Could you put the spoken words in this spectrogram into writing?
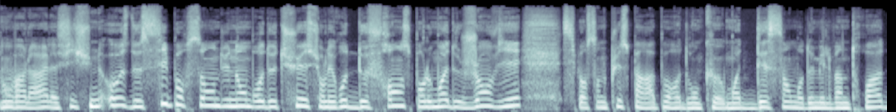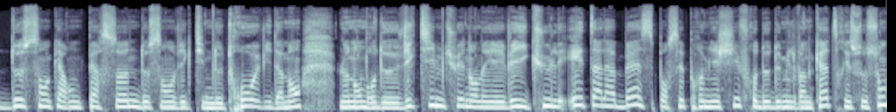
Voilà, elle affiche une hausse de 6% du nombre de tués sur les routes de France pour le mois de janvier. 6% de plus par rapport donc au mois de décembre 2023. 240 personnes, 200 victimes de trop évidemment. Le nombre de victimes tuées dans les véhicules est à la baisse pour ces premiers chiffres de 2024 et ce sont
